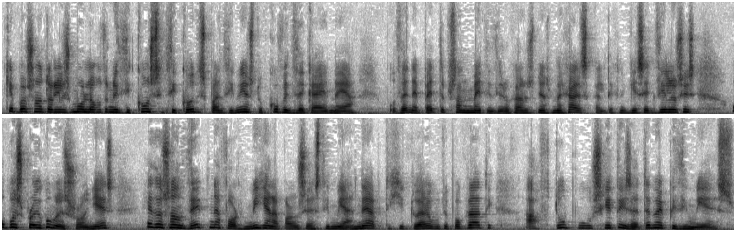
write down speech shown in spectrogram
και προσανατολισμό λόγω των ειδικών συνθήκων της πανδημίας του COVID-19, που δεν επέτρεψαν με τη διοργάνωση μιας μεγάλης καλλιτεχνικής εκδήλωσης όπως τι προηγούμενες χρονιές, έδωσαν δε την αφορμή για να παρουσιαστεί μια νέα πτυχή του έργου του Ιπποκράτη, αυτού που σχετίζεται με επιδημίες.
